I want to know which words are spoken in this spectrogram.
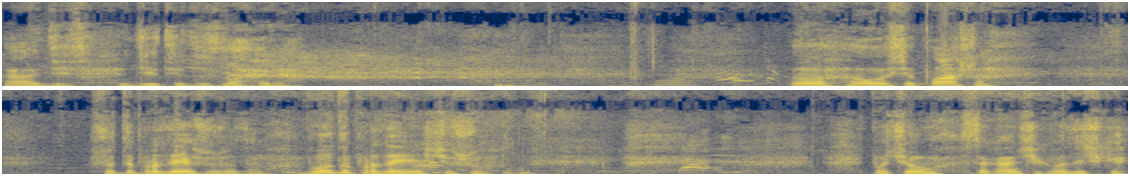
А, дід, дід іду з лагеря. О, а ось і Паша. Що ти продаєш уже там? Воду продаєш чи що? По чому стаканчик водички?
